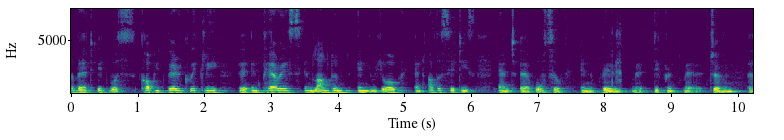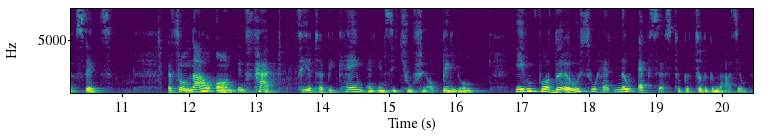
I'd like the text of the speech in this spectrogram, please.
that it was copied very quickly uh, in Paris, in London, in New York, and other cities, and uh, also in very uh, different uh, German states. From now on, in fact, theater became an institution of Bildung, even for those who had no access to, to the gymnasium,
